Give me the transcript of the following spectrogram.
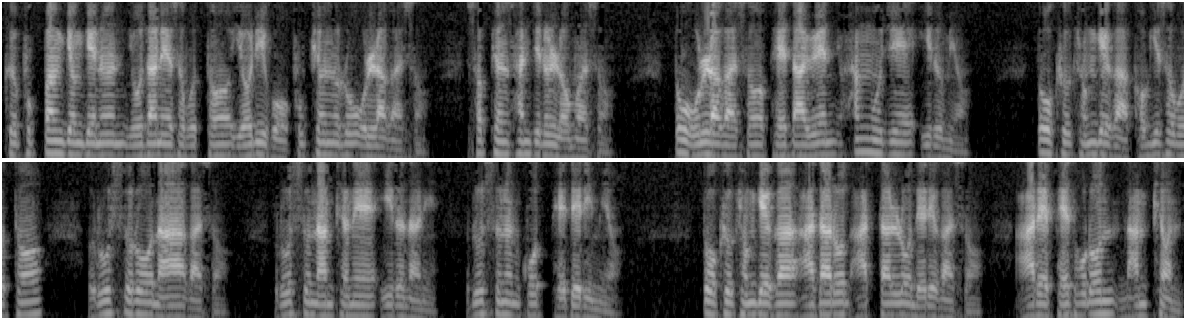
그 북방 경계는 요단에서부터 여리고 북편으로 올라가서 서편 산지를 넘어서 또 올라가서 베다웬 황무지에 이르며 또 그 경계가 거기서부터 루스로 나아가서 루스 남편에 이르나니 루스는 곧 베델이며 또 그 경계가 아다롯 아달로 내려가서 아래 베도론 남편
